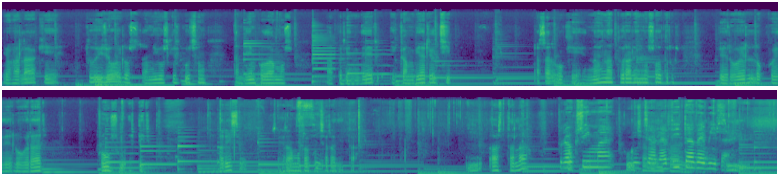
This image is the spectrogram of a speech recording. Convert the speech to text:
y ojalá que tú y yo y los amigos que escuchan también podamos aprender y cambiar el chip. Es algo que no es natural en nosotros, pero Él lo puede lograr con su espíritu. ¿Te parece? Cerramos la cucharadita. Y hasta la Próxima cucharadita de vida. Sí.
